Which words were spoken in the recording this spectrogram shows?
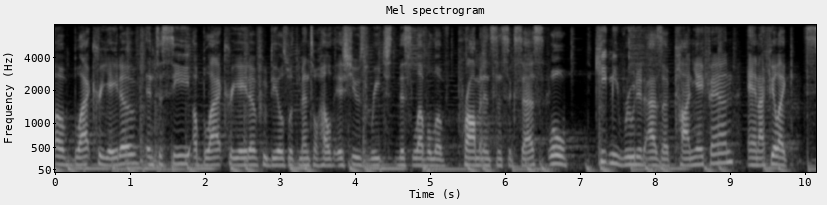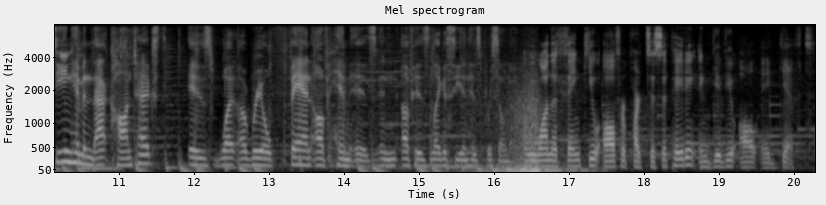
a black creative, and to see a black creative who deals with mental health issues reach this level of prominence and success will keep me rooted as a Kanye fan. And I feel like seeing him in that context is what a real fan of him is and of his legacy and his persona. And we want to thank you all for participating and give you all a gift.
